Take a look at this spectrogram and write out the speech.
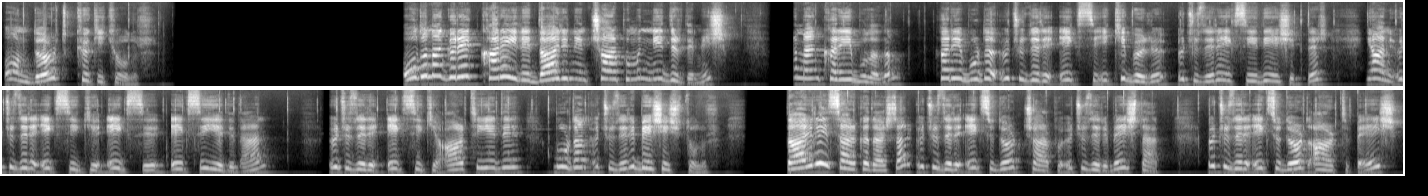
14 kök 2 olur. Olduğuna göre kare ile dairenin çarpımı nedir demiş. Hemen kareyi bulalım. Kare burada 3 üzeri eksi 2 bölü 3 üzeri eksi 7 eşittir. Yani 3 üzeri eksi 2 eksi eksi 7'den 3 üzeri eksi 2 artı 7 buradan 3 üzeri 5 eşit olur. Daire ise arkadaşlar 3 üzeri eksi 4 çarpı 3 üzeri 5'ten 3 üzeri eksi 4 artı 5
